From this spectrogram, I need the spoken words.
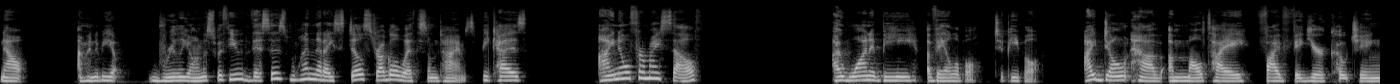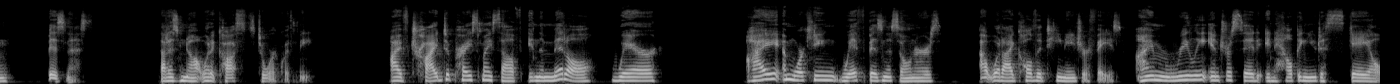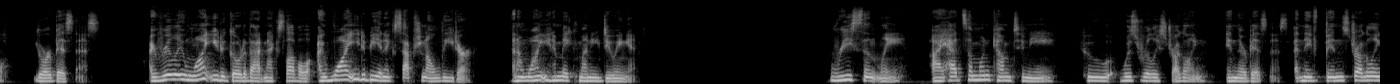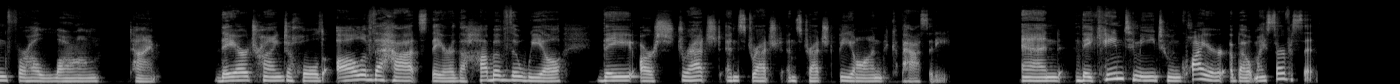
Now, I'm going to be really honest with you. This is one that I still struggle with sometimes because I know for myself, I want to be available to people. I don't have a multi five figure coaching business. That is not what it costs to work with me. I've tried to price myself in the middle where I am working with business owners at what I call the teenager phase. I'm really interested in helping you to scale your business. I really want you to go to that next level. I want you to be an exceptional leader and I want you to make money doing it. Recently, I had someone come to me who was really struggling in their business and they've been struggling for a long time. They are trying to hold all of the hats. They are the hub of the wheel. They are stretched and stretched and stretched beyond capacity. And they came to me to inquire about my services,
